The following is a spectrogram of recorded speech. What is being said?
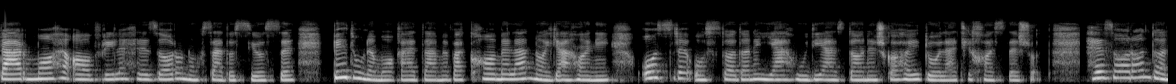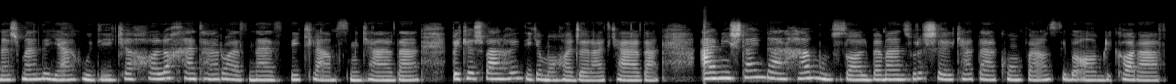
در ماه آوریل 1933 بدون مقدمه و کاملا ناگهانی عذر استادان یهودی از دانشگاه های دولتی خواسته شد. هزاران دانشمند یهودی که حالا خطر رو از نزدیک لمس می‌کردن به کشورهای دیگه مهاجرت کردند. انیشتین در همون سال به منظور شرکت در کنفرانسی به آمریکا رفت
